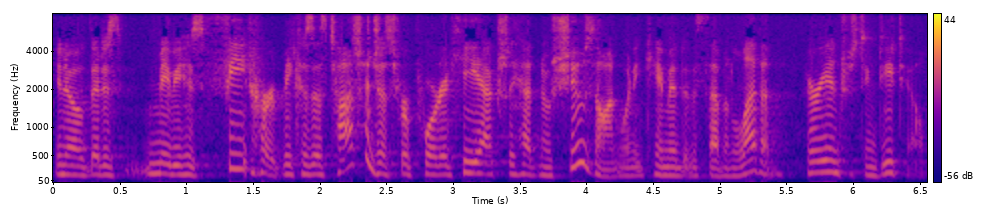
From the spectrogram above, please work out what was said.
you know that his maybe his feet hurt. Because as Tasha just reported, he actually had no shoes on when he came into the 7-Eleven. Very interesting detail.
